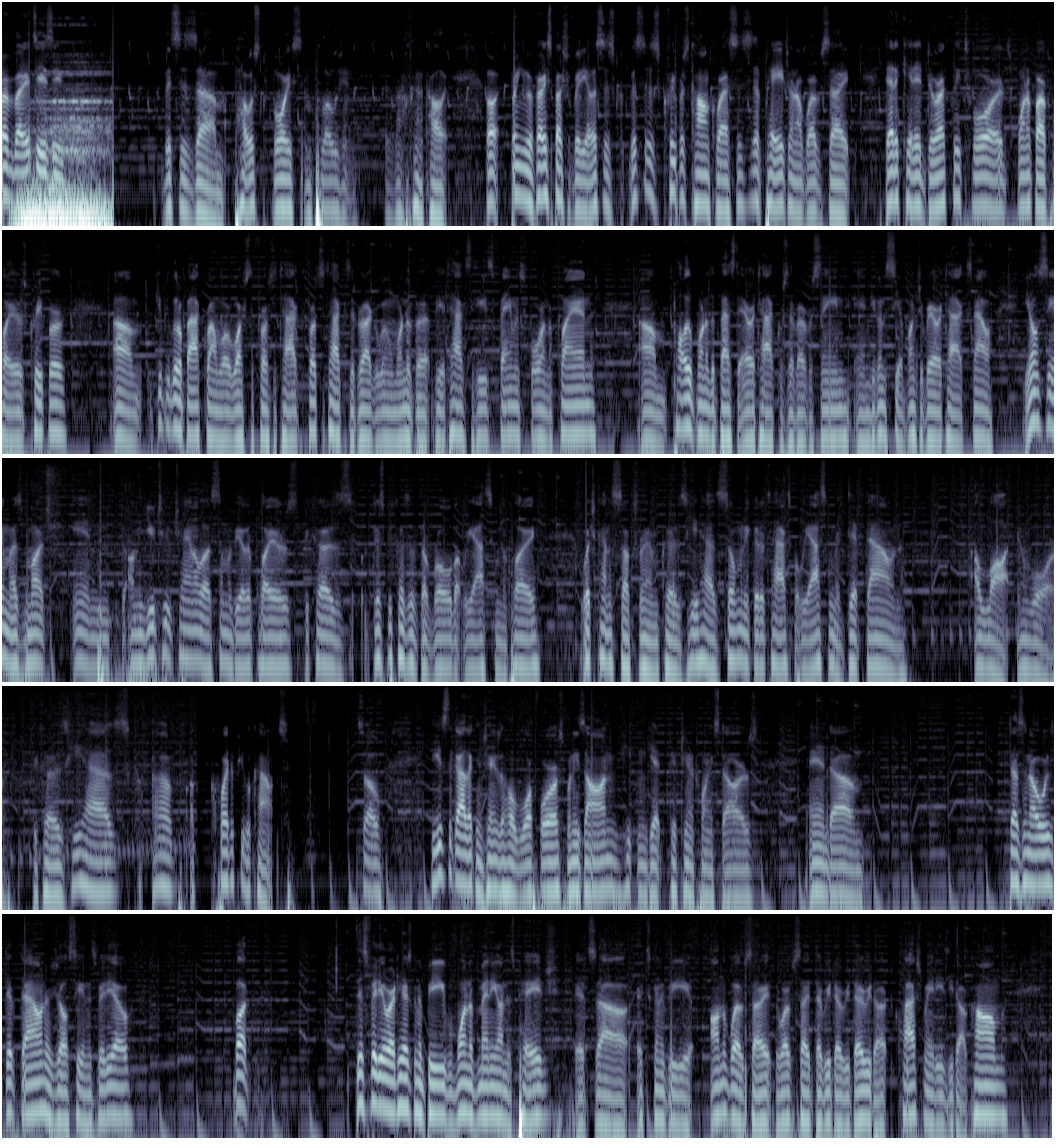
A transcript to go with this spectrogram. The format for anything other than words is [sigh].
everybody? It's easy. This is um, post voice implosion, is what I'm gonna call it. But bring you a very special video. This is this is Creeper's Conquest. This is a page on our website dedicated directly towards one of our players, Creeper. Um, give you a little background while we watch the first attack. The first attack is a Dragaloon, one of the, the attacks that he's famous for in the clan. Um, probably one of the best air attackers I've ever seen, and you're to see a bunch of air attacks. Now, you don't see him as much in on the YouTube channel as some of the other players because just because of the role that we ask him to play, which kind of sucks for him because he has so many good attacks, but we ask him to dip down a lot in war because he has uh, quite a few accounts. So he's the guy that can change the whole war for us. When he's on, he can get 15 or 20 stars, and um, doesn't always dip down as you'll see in this video. But this video right here is going to be one of many on this page. It's uh it's going to be on the website the website www.clashmadeeasy.com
